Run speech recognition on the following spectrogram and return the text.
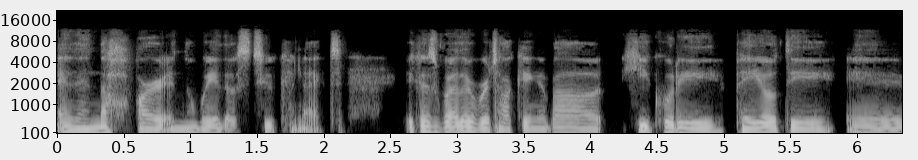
and in the heart and the way those two connect because whether we're talking about hikuri, peyote, eh,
